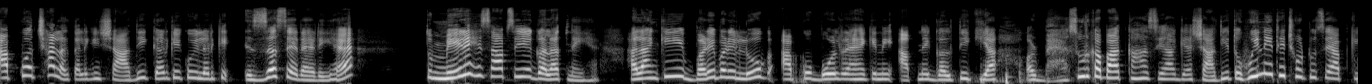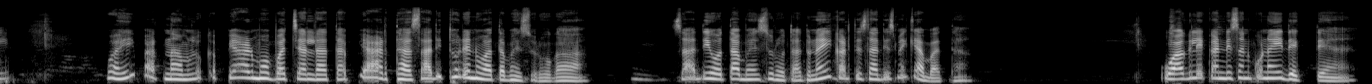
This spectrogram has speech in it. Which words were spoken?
आपको अच्छा लगता लेकिन शादी करके कोई लड़की इज़्ज़त से रह रही है तो मेरे हिसाब से ये गलत नहीं है। हालाँकि बड़े बड़े लोग आपको बोल रहे हैं कि नहीं आपने गलती किया और भैंसुर का बात कहाँ से आ गया? शादी तो हुई नहीं थी छोटू से आपकी। वही बात ना हम लोग का प्यार मोहब्बत चल रहा था प्यार था शादी थोड़े न हुआ था भैंसुर होगा। शादी होता भैंसुर होता तो नहीं करते शादी इसमें क्या बात था? वो अगले कंडीशन को नहीं देखते हैं,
